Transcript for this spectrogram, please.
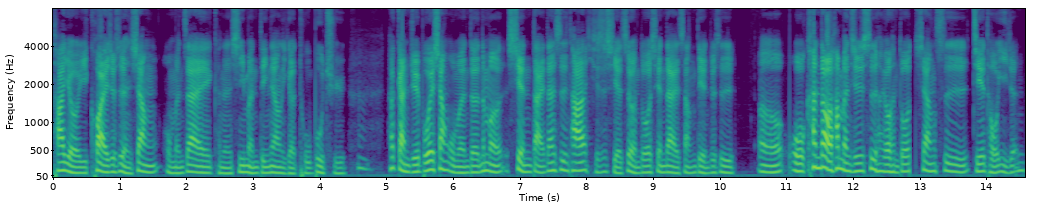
它有一块就是很像我们在可能西门町那样的一个徒步区。嗯，它感觉不会像我们的那么现代，但是它其实也是很多现代的商店。就是呃，我看到他们其实是有很多像是街头艺人，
